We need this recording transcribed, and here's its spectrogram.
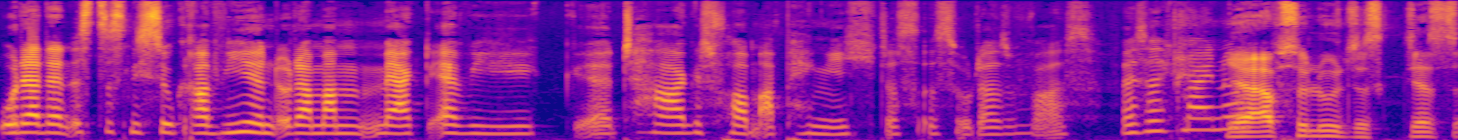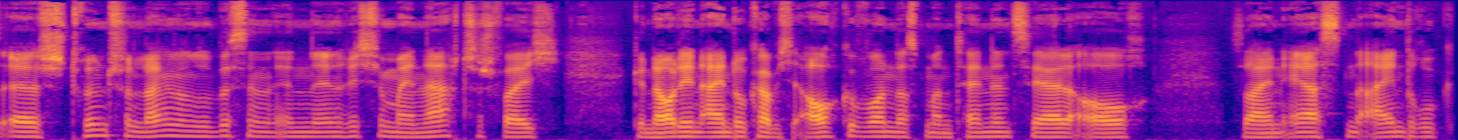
Oder dann ist das nicht so gravierend oder man merkt eher, wie äh, tagesformabhängig das ist oder sowas. Weißt du, was ich meine? Ja, absolut. Das, das äh, strömt schon langsam so ein bisschen in, in Richtung mein Nachtisch, weil ich genau den Eindruck habe ich auch gewonnen, dass man tendenziell auch seinen ersten Eindruck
